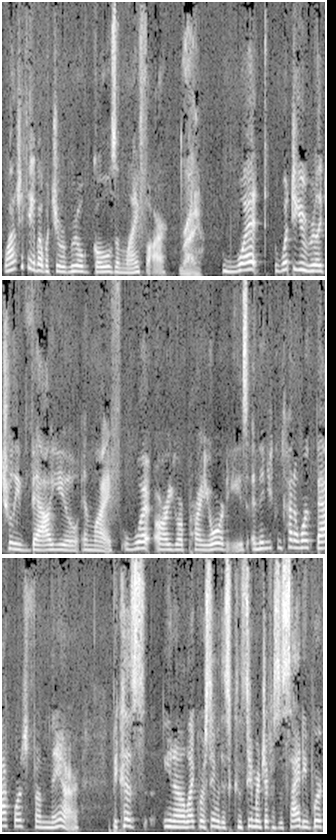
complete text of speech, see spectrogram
why don't you think about what your real goals in life are? Right. What what do you really truly value in life? What are your priorities? And then you can kind of work backwards from there. Because you know, like we're saying with this consumer-driven society, we're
